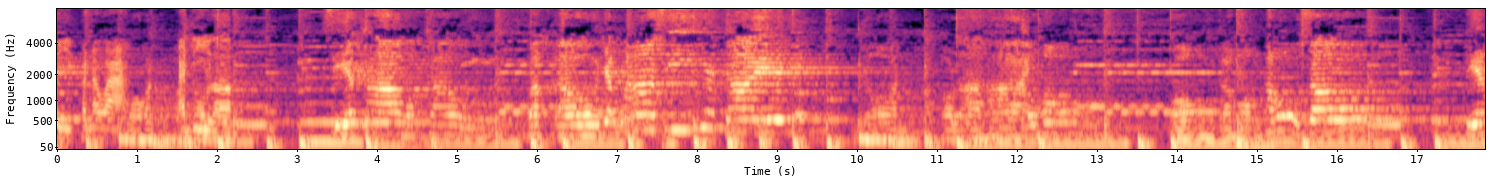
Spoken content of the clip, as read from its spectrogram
ดีตพนว่าอดีตเสียค่าห้องเช่าบักเขายังมาเสียใจย้อนบักเขาลายห้องห้องกะห้องเฮาเศร้าเตียง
